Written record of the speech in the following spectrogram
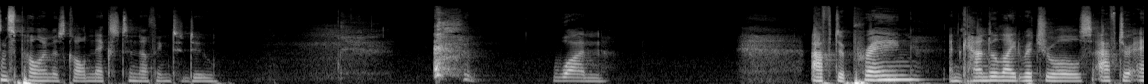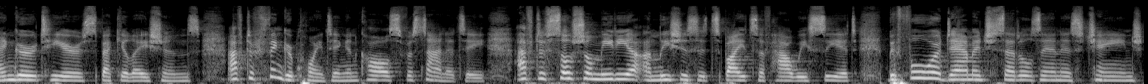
This poem is called Next to Nothing to Do. One. After praying and candlelight rituals, after anger, tears, speculations, after finger pointing and calls for sanity, after social media unleashes its bites of how we see it, before damage settles in as change,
